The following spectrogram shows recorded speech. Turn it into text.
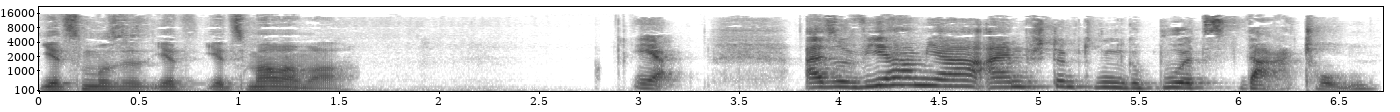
jetzt muss es, jetzt, jetzt machen wir mal? Ja. Also wir haben ja einen bestimmten Geburtsdatum.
